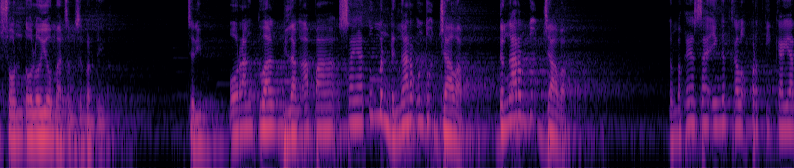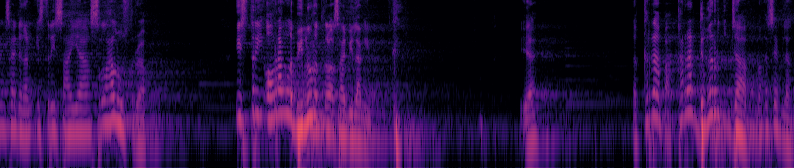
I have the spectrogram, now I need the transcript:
sontoloyo macam seperti itu. Jadi orang tua bilang apa, saya tuh mendengar untuk jawab, dengar untuk jawab. Dan makanya saya ingat kalau pertikaian saya dengan istri saya selalu saudara. Istri orang lebih nurut kalau saya bilang ini. ya. Nah, kenapa? Karena dengar untuk jawab. Maka saya bilang,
